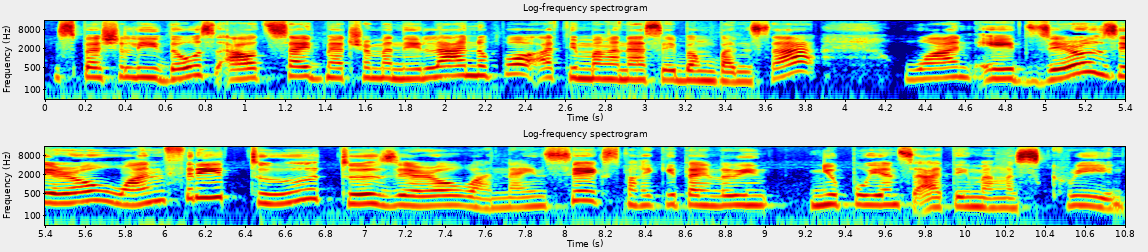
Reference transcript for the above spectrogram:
especially those outside Metro Manila, ano po, at yung mga nasa ibang bansa, 1-800-132-20196. Makikita rin nyo po yan sa ating mga screen.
